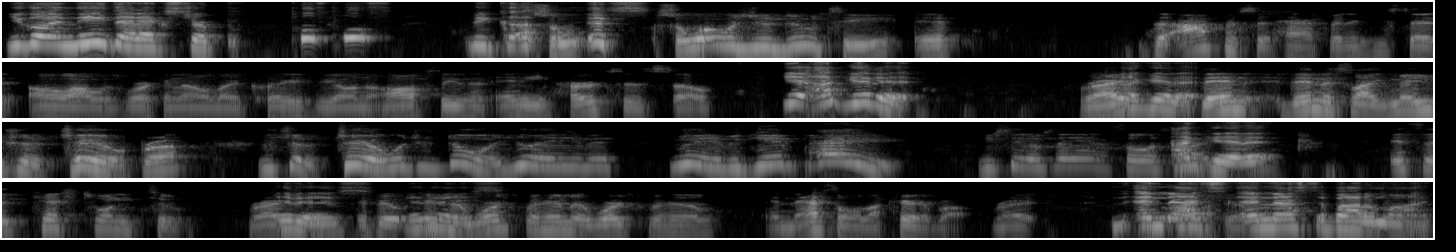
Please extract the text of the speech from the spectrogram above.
you're going to need that extra poof poof because so, so what would you do, T, if the opposite happened and he said, "Oh, I was working out like crazy on the off season," and he hurts himself. Yeah, I get it. Right, I get it. Then, then it's like, man, you should have chilled, bro. You should have chilled. What you doing? You ain't even, you ain't even getting paid. You see what I'm saying? So it's. Like, I get it. It's a catch twenty two, right? It is. If it, it if is. it works for him, it works for him, and that's all I care about, right? And that's and that's the bottom line.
